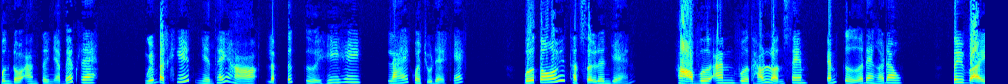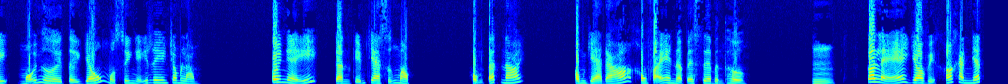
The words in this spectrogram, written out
bưng đồ ăn từ nhà bếp ra. Nguyễn bạch khiết nhìn thấy họ lập tức cười hi hi, lái qua chủ đề khác bữa tối thật sự đơn giản. Họ vừa ăn vừa thảo luận xem cánh cửa đang ở đâu. Tuy vậy, mỗi người tự giấu một suy nghĩ riêng trong lòng. Tôi nghĩ cần kiểm tra xưởng mộc. Hùng tách nói, ông già đó không phải npc bình thường. Ừ có lẽ do việc khó khăn nhất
